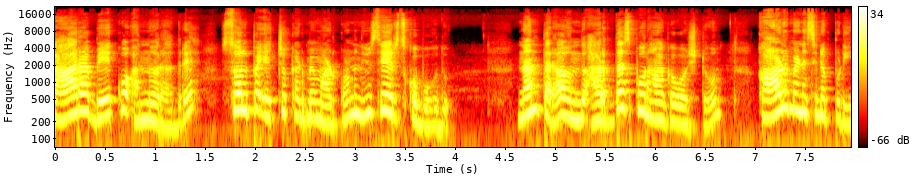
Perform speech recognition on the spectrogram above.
ಖಾರ ಬೇಕು ಅನ್ನೋರಾದರೆ ಸ್ವಲ್ಪ ಹೆಚ್ಚು ಕಡಿಮೆ ಮಾಡಿಕೊಂಡು ನೀವು ಸೇರಿಸ್ಕೋಬಹುದು. ನಂತರ ಒಂದು ಅರ್ಧ ಸ್ಪೂನ್ ಆಗುವಷ್ಟು ಕಾಳು ಮೆಣಸಿನ ಪುಡಿ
